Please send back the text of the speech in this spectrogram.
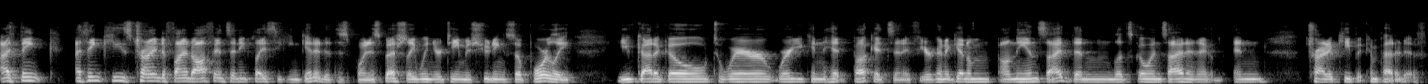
I think I think he's trying to find offense any place he can get it at this point, especially when your team is shooting so poorly. You've got to go to where where you can hit buckets, and if you're going to get them on the inside, then let's go inside and and try to keep it competitive.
